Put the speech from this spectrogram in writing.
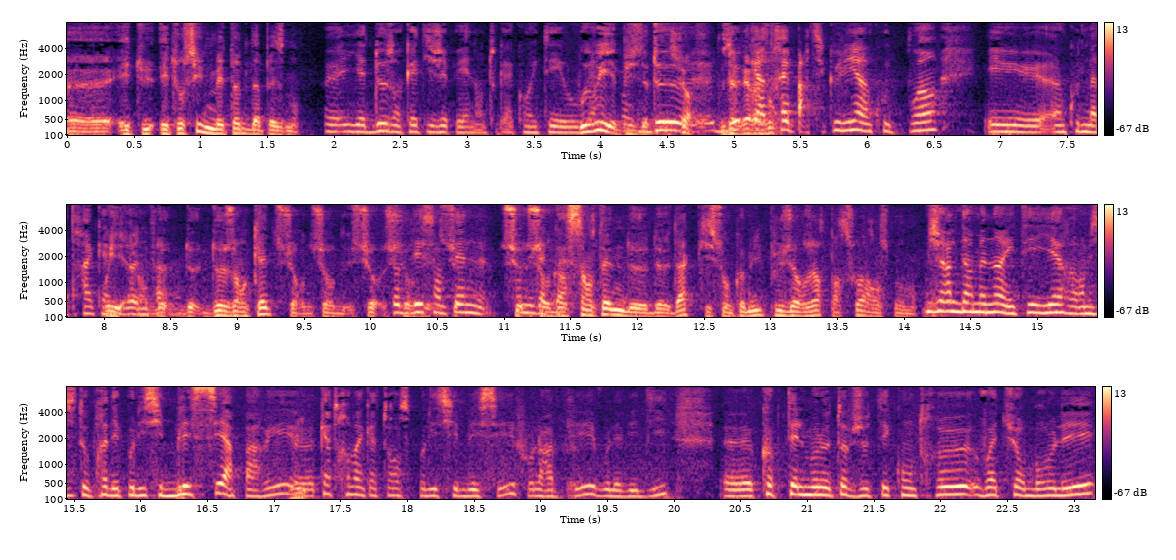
euh, est, aussi une méthode d'apaisement. Euh, il y a deux enquêtes IGPN en tout cas qui ont été ouvertes. Oui, oui, et puis deux, sûr, deux cas très particuliers, un coup de poing et un coup de matraque à oui, deux enquêtes sur, sur, sur, sur des centaines, sur, des centaines d'actes qui sont commis plusieurs heures par soir en ce moment. Gérald Darmanin était hier en visite auprès des policiers blessés à Paris. 94 euh, policiers blessés, il faut le rappeler, vous l'avez dit. cocktail Molotov jeté contre eux, voiture brûlée.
